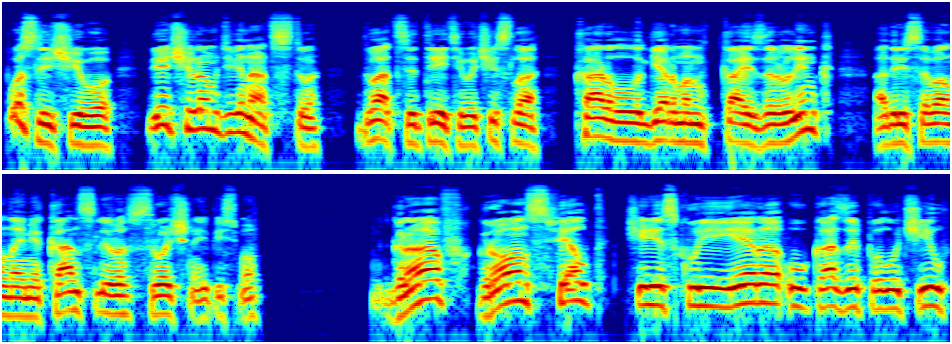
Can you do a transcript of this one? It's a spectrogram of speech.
после чего вечером 12-23 числа Карл Герман Кайзерлинг адресовал на имя канцлера срочное письмо. Граф Гронсфелд через курьера указы получил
